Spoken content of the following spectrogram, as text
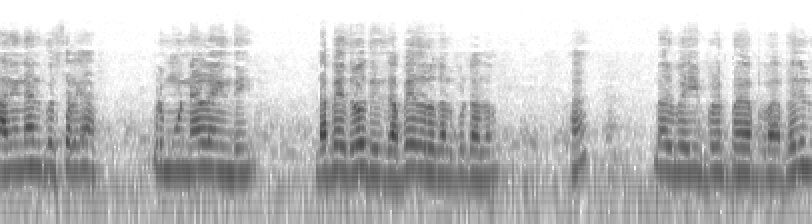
ఆ నిర్ణయానికి వస్తారుగా? ఇప్పుడు మూడు నెలలు అయింది డెబ్బై ఐదు రోజు ఇది డెబ్బై ఐదు రోజు అనుకుంటాను? మరి ఇప్పుడు ప్ర- ప్ర- ప్రజెంట్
